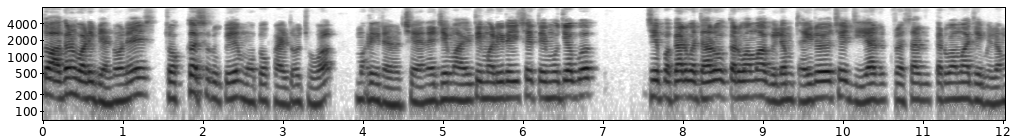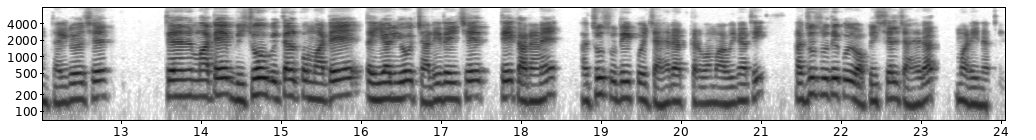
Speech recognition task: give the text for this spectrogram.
તો આંગણવાડી બહેનોને ચોક્કસ રૂપે મોટો ફાયદો જોવા મળી રહ્યો છે. અને જે માહિતી મળી રહી છે તે મુજબ જે પગાર વધારો કરવામાં વિલંબ થઈ રહ્યો છે, જીઆર પ્રસાર કરવામાં જે વિલંબ થઈ રહ્યો છે, તે માટે બીજો વિકલ્પ માટે તૈયારીઓ ચાલી રહી છે. તે કારણે હજુ સુધી કોઈ જાહેરાત કરવામાં આવી નથી. હજુ સુધી કોઈ ઓફિશિયલ જાહેરાત મળી નથી.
